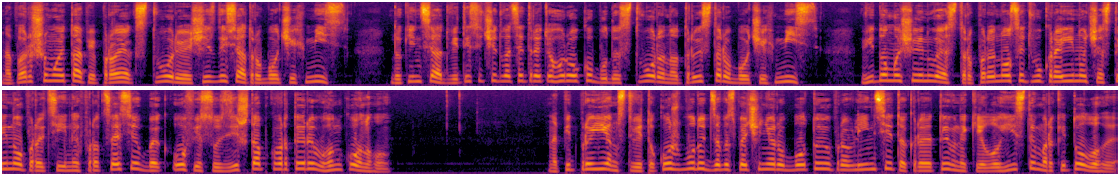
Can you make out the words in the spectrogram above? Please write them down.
На першому етапі проект створює 60 робочих місць. До кінця 2023 року буде створено 300 робочих місць. Відомо, що інвестор переносить в Україну частину операційних процесів бек-офісу зі штаб-квартири в Гонконгу. На підприємстві також будуть забезпечені роботою управлінці та креативники, логісти, маркетологи.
